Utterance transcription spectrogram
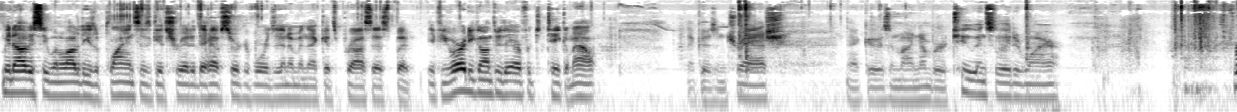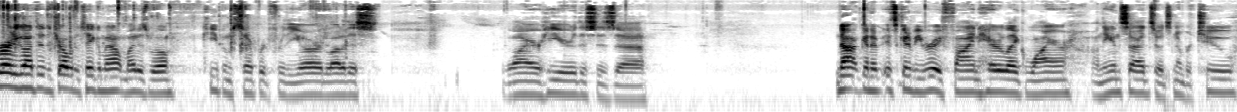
I mean, obviously, when a lot of these appliances get shredded, they have circuit boards in them, and that gets processed. But if you've already gone through the effort to take them out, that goes in trash. That goes in my number two insulated wire. If you've already gone through the trouble to take them out, might as well keep them separate for the yard. A lot of this wire here, this is uh, not gonna, it's gonna be very fine hair-like wire on the inside, so it's number two.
